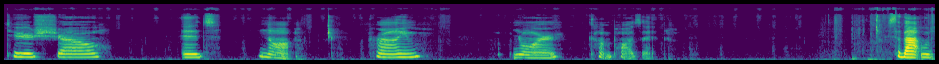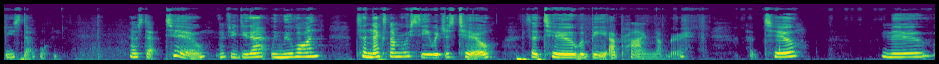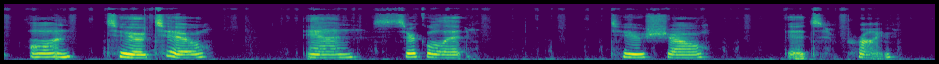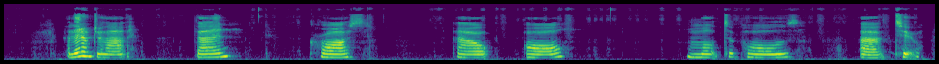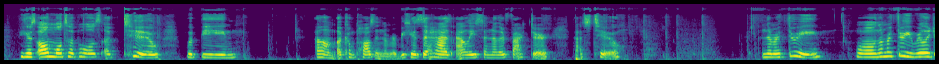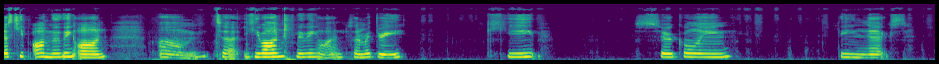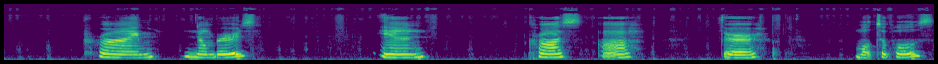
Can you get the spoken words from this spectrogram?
to show it's not prime nor composite. So that would be step one. Now step two, after you do that, we move on to the next number we see, which is two. So two would be a prime number. So two, move on to two, and circle it to show its prime. And then after that, then cross out all multiples of 2. Because all multiples of 2 would be um, a composite number because it has at least another factor that's 2. number 3, well, number 3, really just keep on moving on. Um, to, you keep on moving on. So number 3, keep circling the next prime numbers and cross off their multiples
